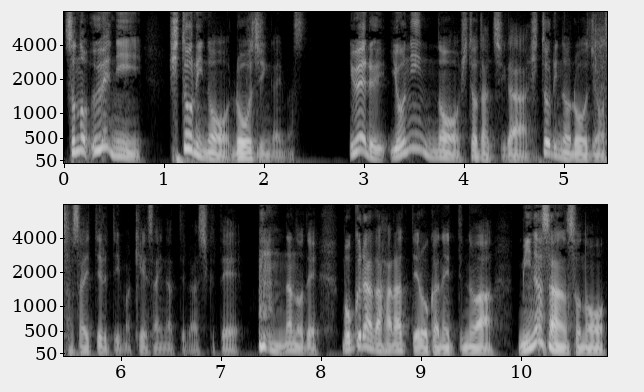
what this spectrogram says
その上に1人の老人がいます。いわゆる4人の人たちが1人の老人を支えているって今計算になってるらしくて、なので僕らが払っているお金っていうのは、皆さんその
